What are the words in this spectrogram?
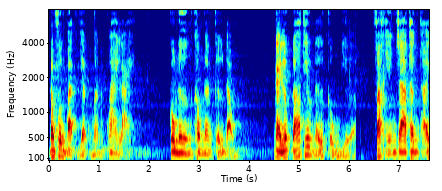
Đông Phương Bạch giật mình quay lại. Cô nương không nên cử động. Ngay lúc đó thiếu nữ cũng dựa phát hiện ra thân thể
